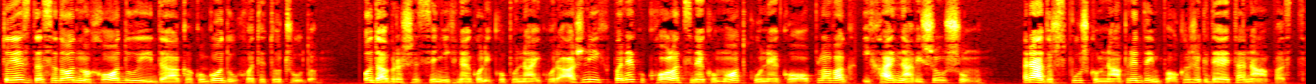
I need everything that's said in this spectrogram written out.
to jest da sad odmah odu i da kako god uhvate to čudo. Odabraše se njih nekoliko po najkuražnijih, pa neko kolac, neko motku, neko oplavak i hajde naviše u šumu. Radoš s puškom napred da im pokaže gde je ta napast.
